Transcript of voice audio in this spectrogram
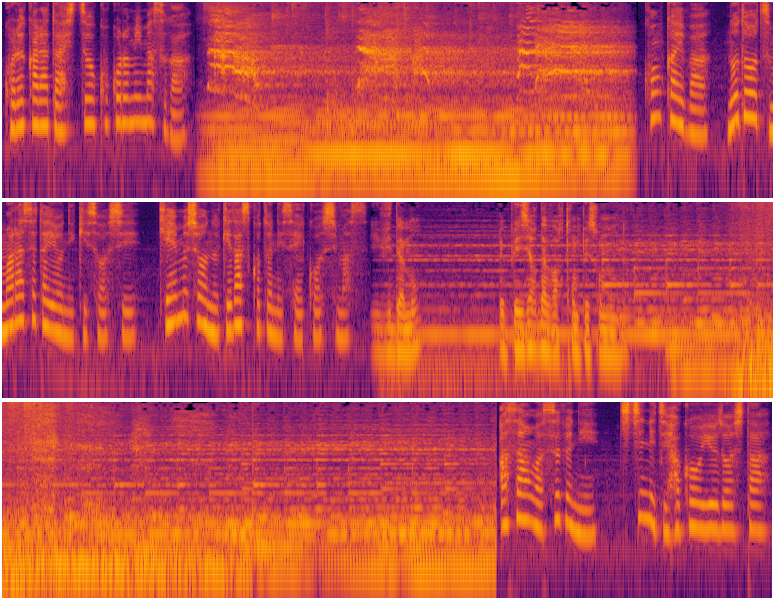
これから脱出を試みますが、今回は喉を詰まらせたように偽装し、刑務所を抜け出すことに成功します。Évidemment, le plaisir d'avoir trompé son monde. アサンはすぐに父に自白を誘導した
